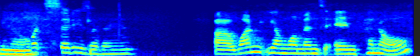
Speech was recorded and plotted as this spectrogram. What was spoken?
You know, What cities are they in? uh, one young woman's in Pinole,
